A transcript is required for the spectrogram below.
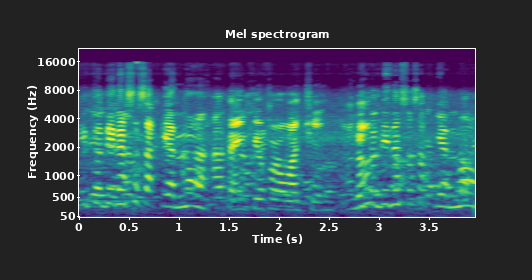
ito din ang sasakyan mo. thank you for watching. Ano? Ito din ang sasakyan mo.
